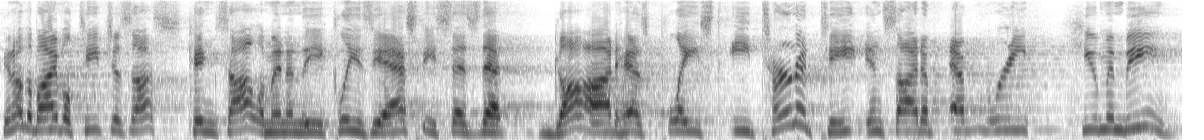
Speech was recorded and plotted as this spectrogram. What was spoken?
You know, the Bible teaches us, King Solomon in the Ecclesiastes says that God has placed eternity inside of every human being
